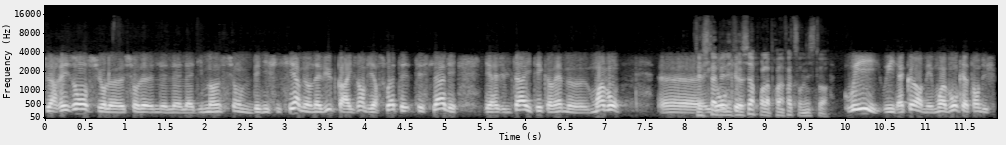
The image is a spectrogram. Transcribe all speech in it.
tu as raison sur, le, sur le, la, la, dimension bénéficiaire, mais on a vu que par exemple hier soir Tesla, les, les résultats étaient quand même euh, moins bons. Euh, Tesla donc, bénéficiaire pour la première fois de son histoire. Oui, oui, d'accord, mais moins bon qu'attendu.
